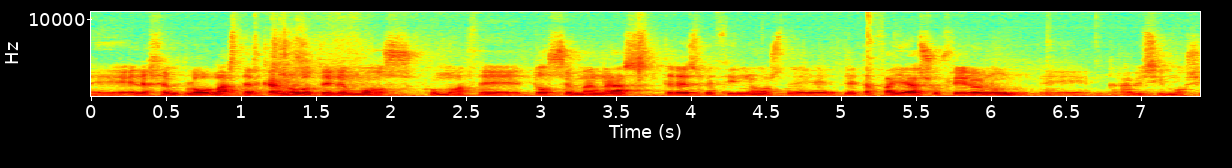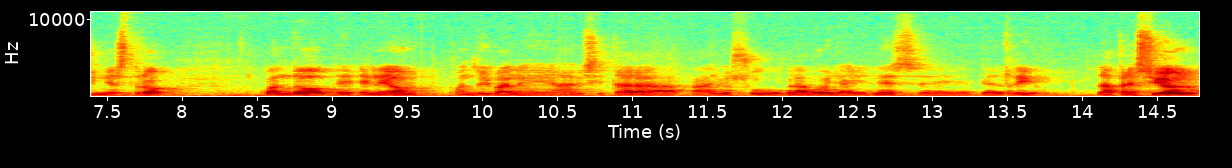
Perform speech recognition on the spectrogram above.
eh, el ejemplo más cercano lo tenemos como hace dos semanas tres vecinos de, Tafalla sufrieron un eh, gravísimo siniestro cuando, eh, en León cuando iban a visitar a, a, Josu Bravo y a Inés del Río. La presión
